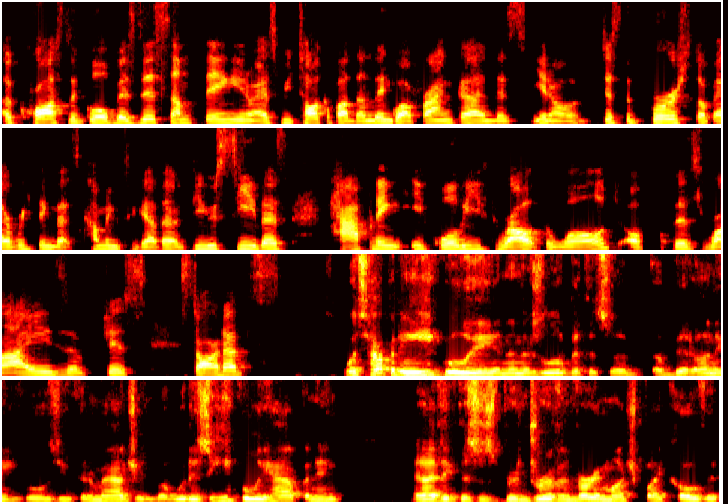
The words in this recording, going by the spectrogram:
across the globe? Is this something, you know, as we talk about the lingua franca and this, you know, just the burst of everything that's coming together, do you see this happening equally throughout the world of this rise of just startups? What's happening equally, and then there's a little bit that's a, a bit unequal, as you can imagine, but what is equally happening, and I think this has been driven very much by COVID,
